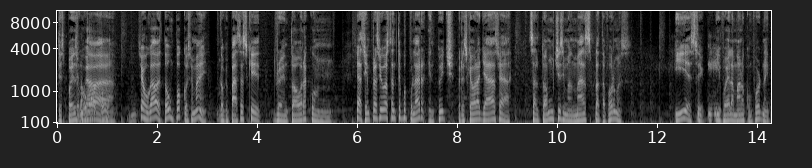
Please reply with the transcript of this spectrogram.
después jugaba. Se ha jugado de todo un poco ese mae. Lo que pasa es que reventó ahora con. O sea, siempre ha sido bastante popular en Twitch, pero es que ahora ya, o sea, saltó a muchísimas más plataformas. Y, este, y fue de la mano con Fortnite.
